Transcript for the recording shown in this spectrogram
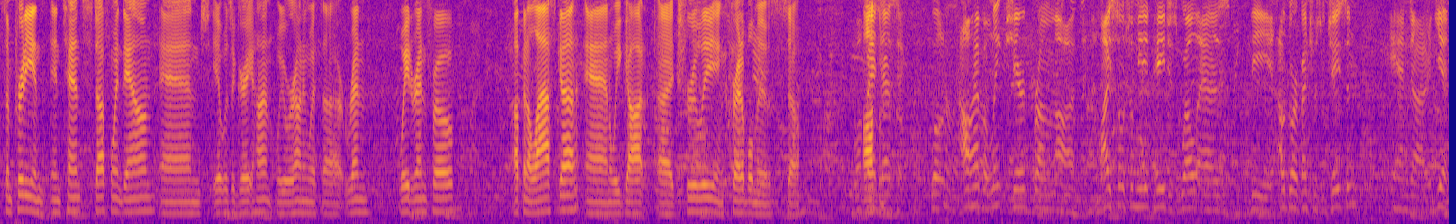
some pretty in, intense stuff went down, and it was a great hunt. We were hunting with uh, Ren, Wade Renfro up in Alaska, and we got a truly incredible moose. So, Well, Awesome. fantastic. Well, I'll have a link shared from uh, my social media page as well as the Outdoor Adventures with Jason. And uh, again,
